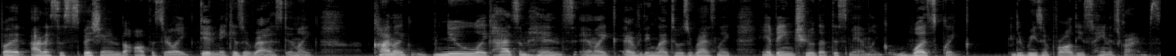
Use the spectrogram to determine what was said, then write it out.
But out of suspicion the officer like did make his arrest and like kind of like knew like had some hints and like everything led to his arrest like it being true that this man like was like the reason for all these heinous crimes.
